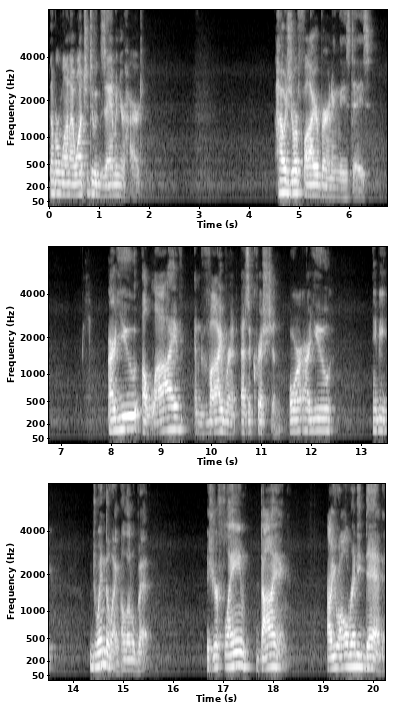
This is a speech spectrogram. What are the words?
Number one, I want you to examine your heart. How is your fire burning these days? Are you alive and vibrant as a Christian? Or are you maybe dwindling a little bit? Is your flame dying? Are you already dead?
